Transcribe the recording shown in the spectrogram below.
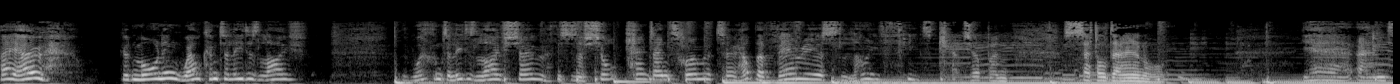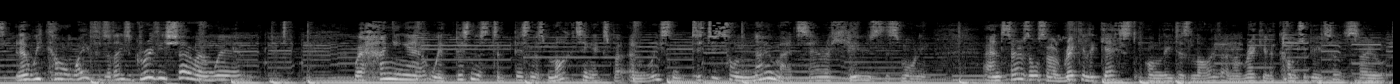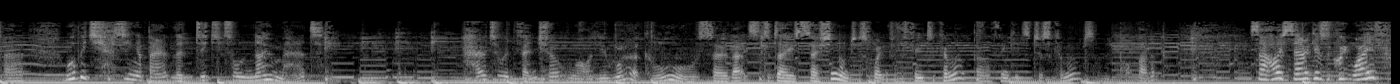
Hey ho, good morning, welcome to Leaders Live. Welcome to Leaders Live Show. This is a short countdown timer to help the various live feeds catch up and settle down or yeah, and you know, we can't wait for today's groovy show and we're we're hanging out with business to business marketing expert and recent digital nomad Sarah Hughes this morning. And Sarah's also a regular guest on Leaders Live and a regular contributor. So uh, we'll be chatting about the digital nomad, how to adventure while you work. Ooh, so that's today's session. I'm just waiting for the feed to come up. I think it's just come up, so I'll pop that up. So hi Sarah, give us a quick wave.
